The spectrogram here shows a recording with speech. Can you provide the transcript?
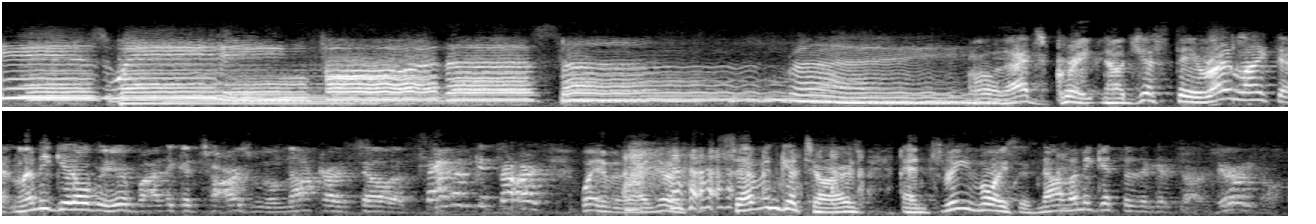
is waiting for the sunrise. Oh, that's great. Now just stay right like that, and let me get over here by the guitars, and we'll knock ourselves a seven guitars. Wait a minute, I know seven guitars and three voices. Now let me get to the guitars. Here we go.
